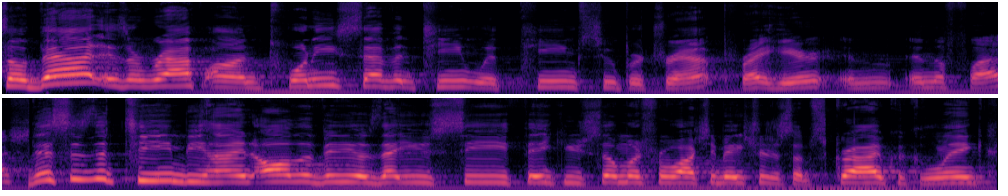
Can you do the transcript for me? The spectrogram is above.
So that is a wrap on 2017 with Team Supertramp right here in, in the flesh. This is the team behind all the videos that you see. Thank you so much for watching. Make sure to subscribe, click the link.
